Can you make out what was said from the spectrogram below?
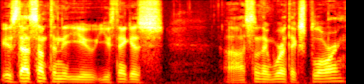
Is that something that you, you think is uh, something worth exploring?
